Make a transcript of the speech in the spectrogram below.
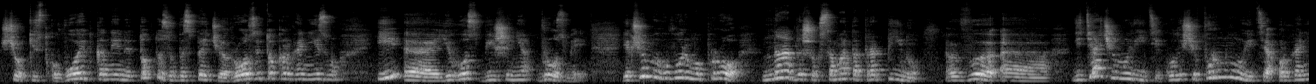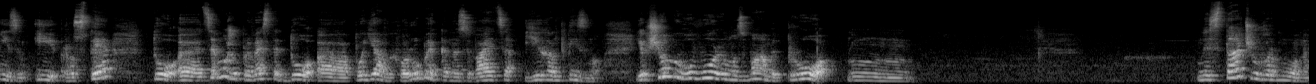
що кісткової тканини, тобто забезпечує розвиток організму і е, його збільшення в розмірі. Якщо ми говоримо про надлишок саматотрапіну в е, дитячому віці, коли ще формується організм і росте, то е, це може привести до е, появи хвороби, яка називається гігантизмом. Якщо ми говоримо з вами про нестачу гормона,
